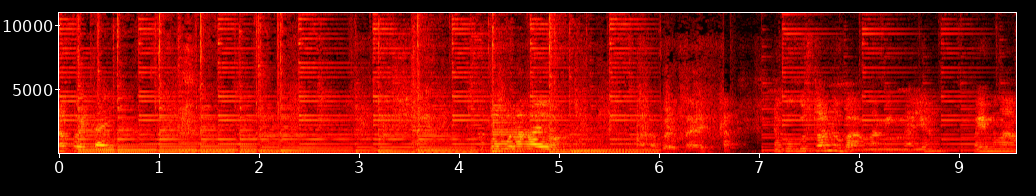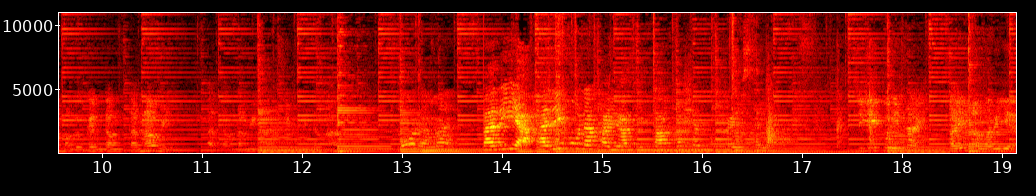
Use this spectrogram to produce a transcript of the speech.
Mano ko itay? Upo muna kayo. Ano ko itay? Nagugustuhan mo ba ang aming ngayon? May mga magagandang tanawin at ang naming simoy ng hangin. Oo naman. Maria, hali muna kayo at ipapasyal ko kayo sa labas. Sige ko inay, tayo na Maria.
